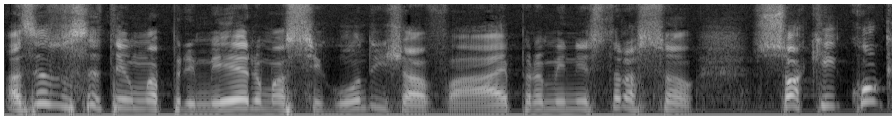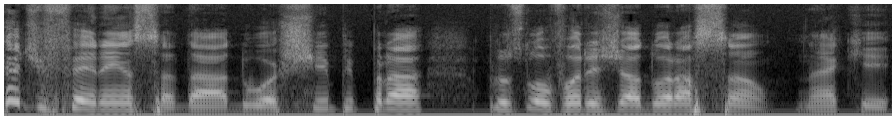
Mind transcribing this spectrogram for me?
Às vezes você tem uma primeira, uma segunda e já vai para a ministração. Só que qual que é a diferença da, do worship para os louvores de adoração, né? que,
